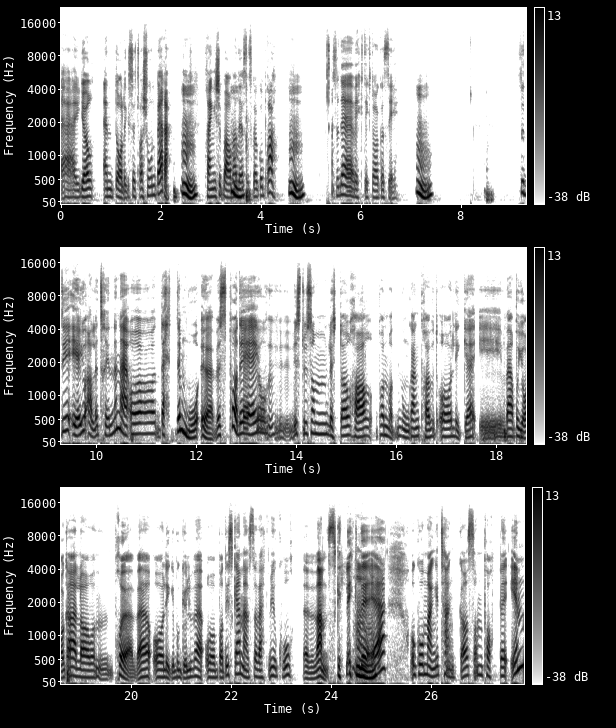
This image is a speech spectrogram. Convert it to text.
eh, gjøre en dårlig situasjon bedre? Trenger ikke bare være det som skal gå bra. Så det er viktig òg å si. Så det er jo alle trinnene, og dette må øves på. Det er jo, Hvis du som lytter har på en måte noen gang prøvd å ligge i, være på yoga eller prøve å ligge på gulvet og bodyscanne, så vet vi jo hvor vanskelig det er, og hvor mange tanker som popper inn.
